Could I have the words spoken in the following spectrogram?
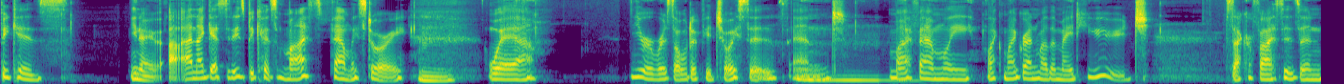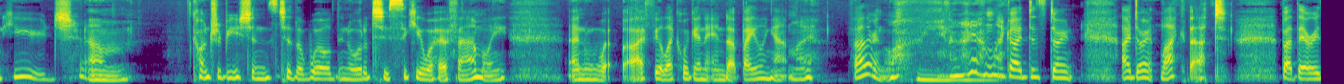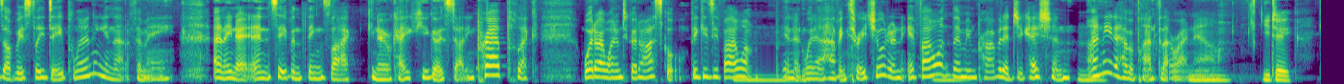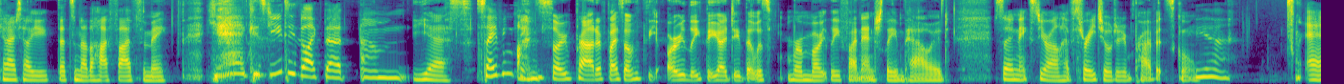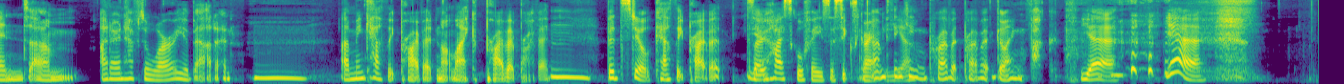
Because, you know, and I guess it is because of my family story, Mm. Where you're a result of your choices, and Mm. my family, like my grandmother, made huge sacrifices and huge um, contributions to the world in order to secure her family. And I feel like we're going to end up bailing out my father-in-law. You know, mm. and like I just don't, I don't like that. But there is obviously deep learning in that for me. And you know, and it's even things like you know, okay, Hugo's starting prep. Like, where do I want him to go to high school? Because if I want, and we're now having three children, if I want them mm. in private education, I mm. need to have a plan for that right now. You do. Can I tell you, that's another high five for me. Yeah, because you did like that um, Yes. saving thing. I'm so proud of myself. It's the only thing I did that was remotely financially empowered. So next year I'll have three children in private school yeah. and um, I don't have to worry about it. I mean, Catholic private, not like private private, but still Catholic private. So Yeah. high school fees are six grand I'm a year. thinking private, private, going fuck. Yeah. yeah.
